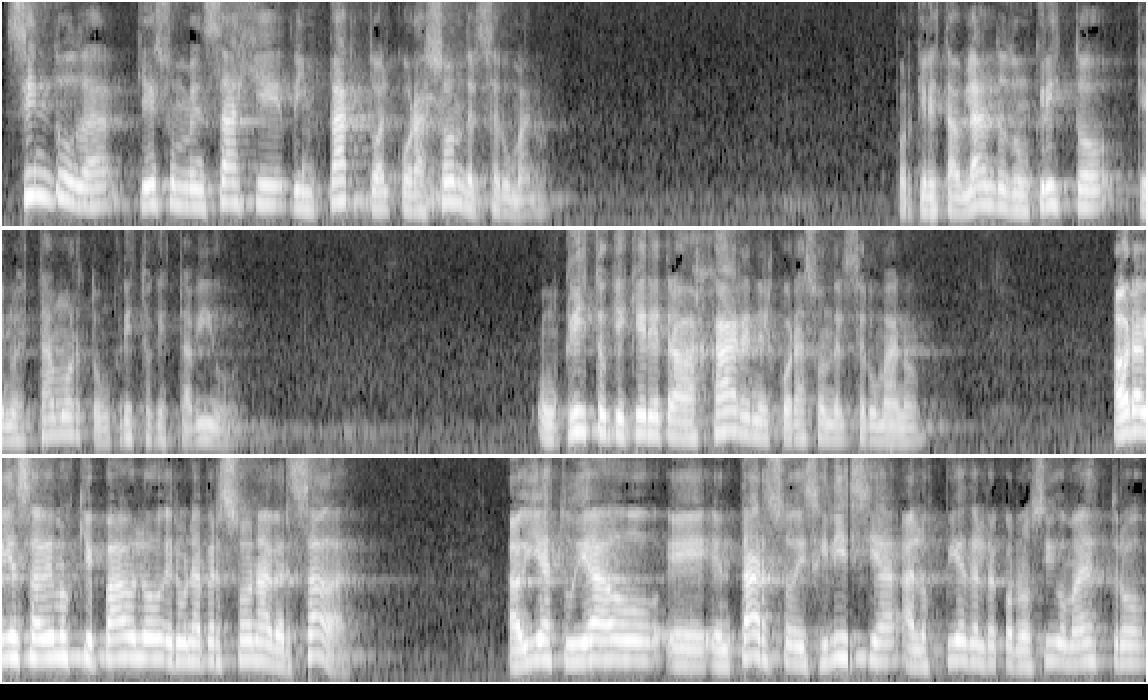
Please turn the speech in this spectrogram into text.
sin duda que es un mensaje de impacto al corazón del ser humano. Porque él está hablando de un Cristo que no está muerto, un Cristo que está vivo. Un Cristo que quiere trabajar en el corazón del ser humano. Ahora bien sabemos que Pablo era una persona versada había estudiado eh, en Tarso de Cilicia a los pies del reconocido maestro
